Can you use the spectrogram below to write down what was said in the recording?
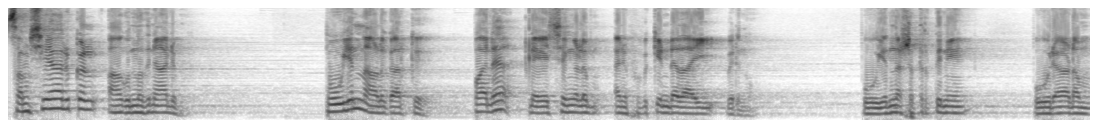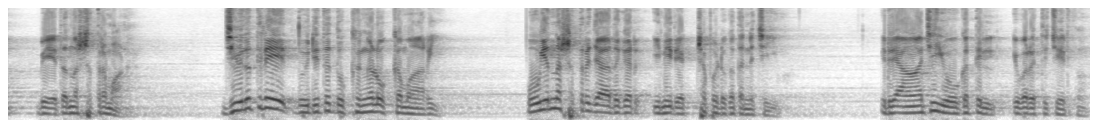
സംശയാലുക്കൾ ആകുന്നതിനാലും പൂയൻ നാളുകാർക്ക് പല ക്ലേശങ്ങളും അനുഭവിക്കേണ്ടതായി വരുന്നു. പൂയൻ നക്ഷത്രത്തിന് പൂരാടം വേദനക്ഷത്രമാണ്. ജീവിതത്തിലെ ദുരിത ദുഃഖങ്ങളൊക്കെ മാറി പൂയൻ നക്ഷത്ര ജാതകർ ഇനി രക്ഷപ്പെടുക തന്നെ ചെയ്യും. രാജയോഗത്തിൽ ഇവർ എത്തിച്ചേരുന്നു.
